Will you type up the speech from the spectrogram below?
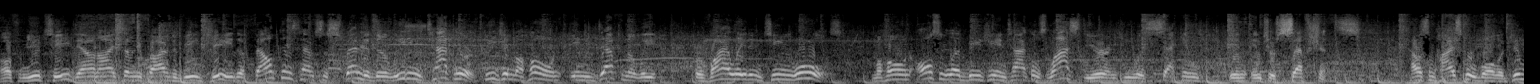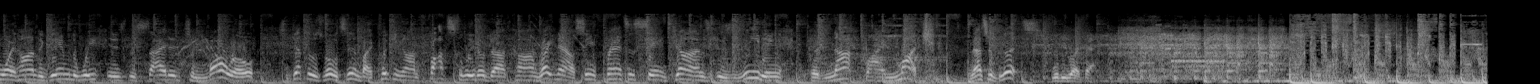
Well, from UT down I-75 to BG, the Falcons have suspended their leading tackler, PJ Mahone, indefinitely for violating team rules. Mahone also led BG in tackles last year, and he was second in interceptions. How's some high school ball? The Jim White Honda Game of the Week is decided tomorrow. So get those votes in by clicking on foxtoledo.com. Right now, St. Francis St. John's is leading, but not by much. And that's your Blitz. We'll be right back.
